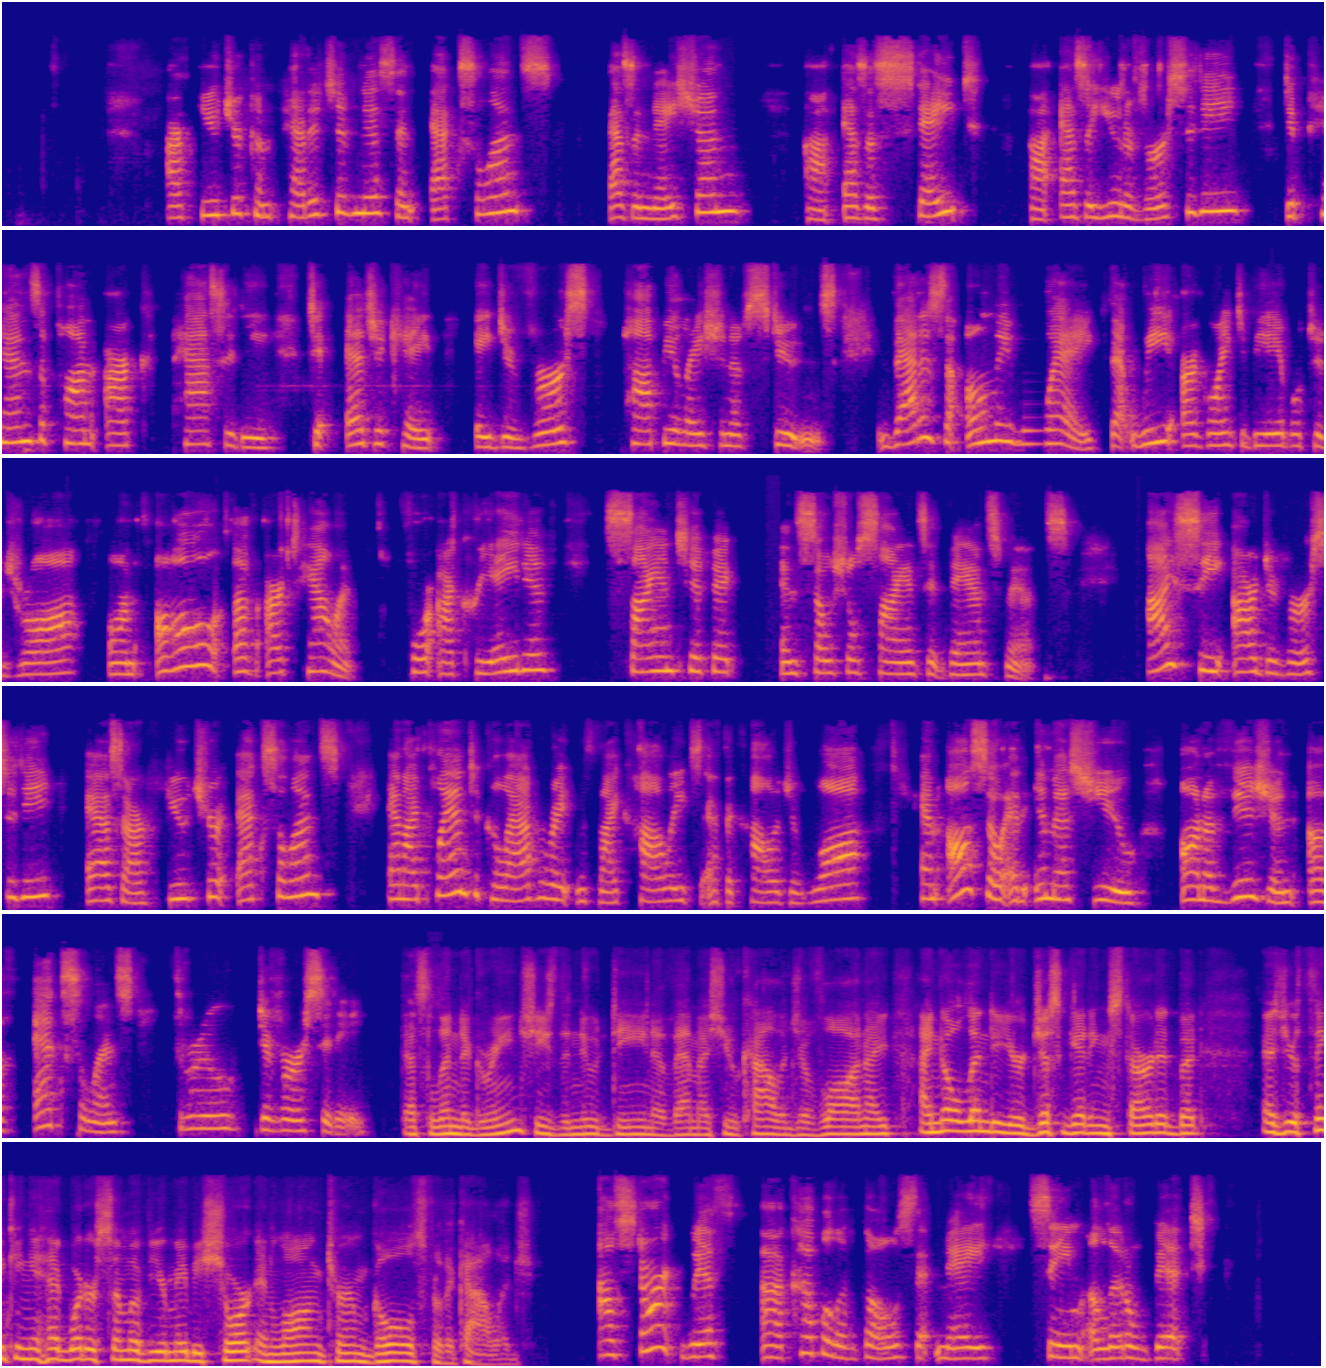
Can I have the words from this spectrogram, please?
our future competitiveness and excellence as a nation, uh, as a state, uh, as a university depends upon our capacity to educate a diverse population of students. That is the only way that we are going to be able to draw on all of our talent for our creative, scientific, and social science advancements. I see our diversity as our future excellence, and I plan to collaborate with my colleagues at the College of Law and also at MSU on a vision of excellence through diversity. That's Linda Greene. She's the new dean of MSU College of Law. And I, I know, Linda, you're just getting started, but as you're thinking ahead, what are some of your maybe short and long term goals for the college? I'll start with a couple of goals that may seem a little bit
